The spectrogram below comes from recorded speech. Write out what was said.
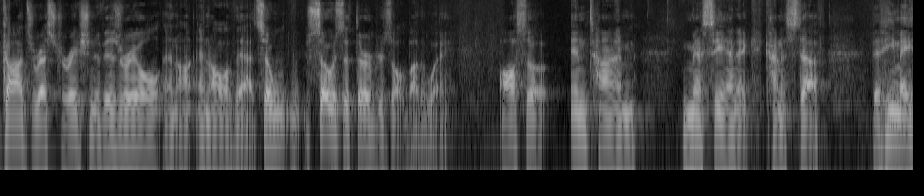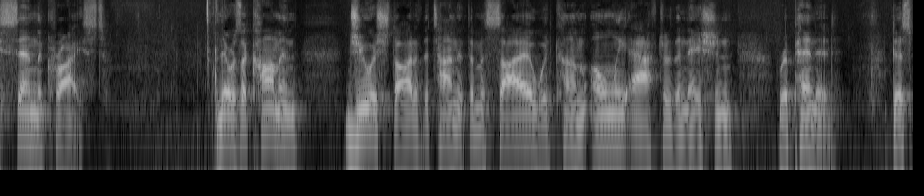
God's restoration of Israel and, and all of that. So, so is the third result, by the way. Also, end time messianic kind of stuff. That he may send the Christ. And there was a common Jewish thought at the time that the Messiah would come only after the nation repented. Does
